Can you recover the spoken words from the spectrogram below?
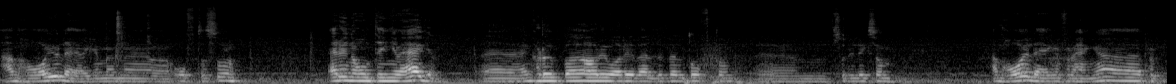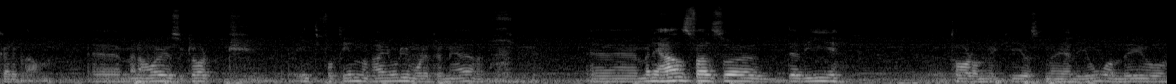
han har ju läge men eh, ofta så är det någonting i vägen. Eh, en klubba har det varit väldigt, väldigt ofta. Ehm, så det är liksom, han har ju lägen för att hänga puckar ibland. Ehm, men han har ju såklart inte fått in något. Han gjorde ju mål i premiären. Men i hans fall så, det vi talar om mycket just när det gäller Johan, det är ju att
